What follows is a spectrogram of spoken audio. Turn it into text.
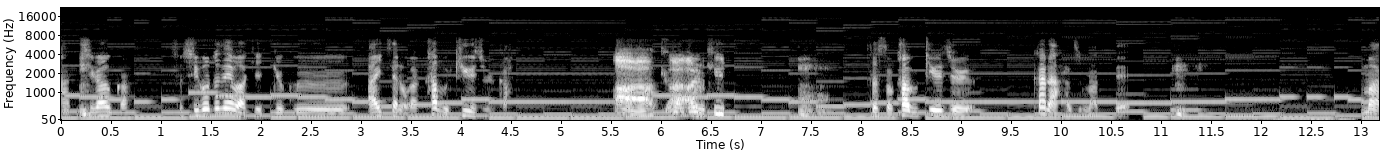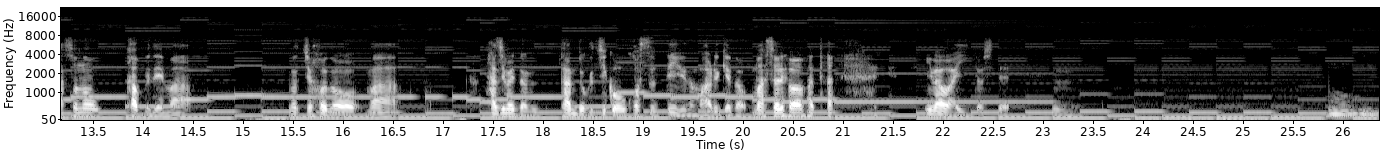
あ、違うか。仕事では結局、空いてたのが株90か。ああ、ああれ、90。うん。そうそう、株90から始まって、うん。まあ、その株で、まあ、後ほど、まあ、初めての単独事故を起こすっていうのもあるけど、まあ、それはまた、今はいいとして。うん。うん。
